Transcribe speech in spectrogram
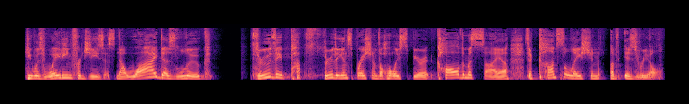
He was waiting for Jesus. Now, why does Luke, through the, through the inspiration of the Holy Spirit, call the Messiah the consolation of Israel?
